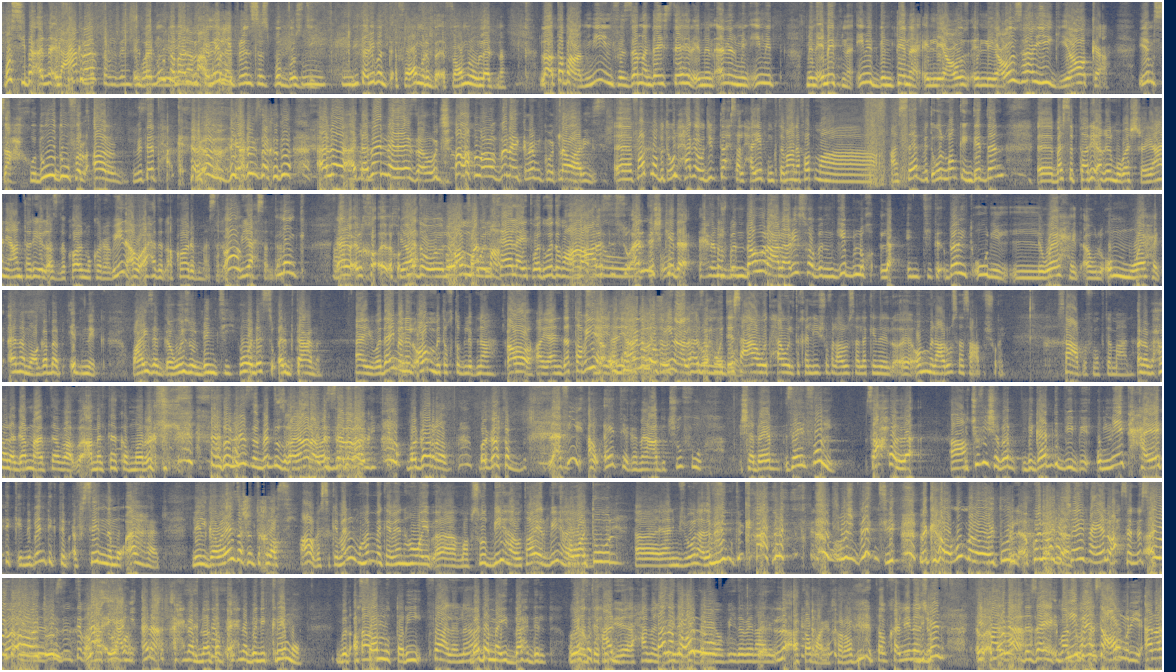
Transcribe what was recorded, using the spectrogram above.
بصي بقى أنا الفكرة البنوتة بقى هنا اللي بتكلمني. برنسس بوبوس دي دي تقريبا في عمر في عمر ولادنا. لا طبعا مين في الزمن ده يستاهل إن نقلل من قيمه من قيمتنا قيمة بنتنا اللي يعوز اللي يعوزها يجي راكع يمسح خدوده في الأرض. بتضحك؟ يمسح خدوده. أنا أتمنى هذا وإن شاء الله ربنا يكرمكم وتلاقوا عريس. آه، فاطمة بتقول حاجة ودي بتحصل حقيقي في مجتمعنا. فاطمة عساف بتقول ممكن جدا آه، بس بطريقة غير مباشرة يعني عن طريق الأصدقاء المقربين أو أحد الأقارب مثلا. بيحصل ده. ممكن. يعني الخ... الخ... يقعدوا الأم. والخالة يتودودوا مع آه بعض بس السؤال مش. كده. إحنا مش بندور على عريس فبنجيب له. لا انت تقدري تقولي لواحد أو لأم واحد أنا معجبة بابنك وعايزة اتجوزه لبنتي. هو ده السؤال بتاعنا. أيوه دايما الأم تخطب لابنها. آه. آه يعني ده الطبيعي يعني هتقعد موافقين على هذا الموضوع. وتسعى وتحاول تخليه يشوف العروسة لكن أم العروسة صعب شوية صعب في مجتمعنا. أنا بحاول أجمع بتاع عملتها كم مرة كتير. لسه البنت صغيرة بس أنا بجرب. بجرب. لا في أوقات يا جماعة بتشوفوا شباب زي الفل صح ولا لأ؟ آه. بتشوفي شباب بجد بي- أمنية حياتك إن بنتك تبقى في سن مؤهل للجواز عشان تخلصي. آه بس كمان المهم كمان هو يبقى مبسوط بيها وطاير بيها. هو يعني. طول. آه يعني مش بقول على بنتك. مش بنتي لكن عموما هو يطول كل واحد شايف عياله أحسن ناس أيوه هو يطول لا. يعني أنا إحنا بنطف إحنا بنكرمه. بنقصر له الطريق فعلا آه. بدل ما يتبهدل وياخد أنت حد. فأنا بقول له. لا طبعا يا خرابي. طب خلينا نشوف في منى، واحدة زيك دي بنت. عمري. أنا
